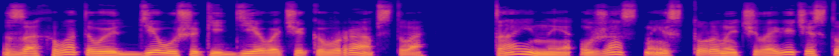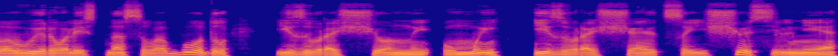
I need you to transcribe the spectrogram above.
захватывают девушек и девочек в рабство. Тайные, ужасные стороны человечества вырвались на свободу, извращенные умы извращаются еще сильнее.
